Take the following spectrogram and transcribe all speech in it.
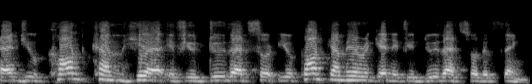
And you can't come here if you do that. So you can't come here again if you do that sort of thing.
